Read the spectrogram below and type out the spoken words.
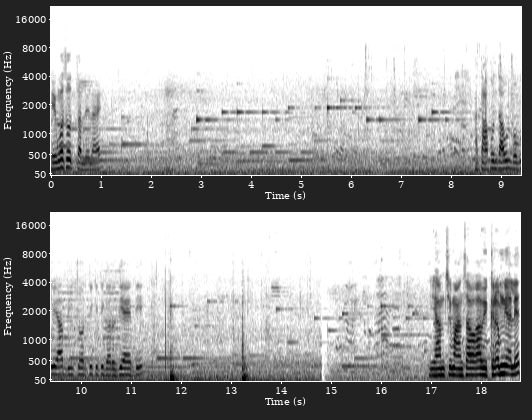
फेमस होत चाललेला आहे. आता आपण जाऊन बघूया बीचवरती किती गर्दी आहे ती. ही आमची माणसं बघा विक्रमने आलेत.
